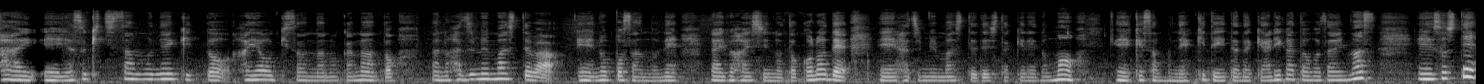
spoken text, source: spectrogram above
はい、えー、安吉さんもねきっと早起きさんなのかなと。あの初めましては、えー、のっぽさんのねライブ配信のところで、えー、初めましてでしたけれども、えー、今朝もね来ていただきありがとうございます、え、そして、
